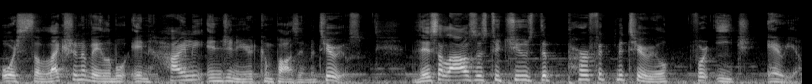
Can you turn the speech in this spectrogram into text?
or selection available in highly engineered composite materials. This allows us to choose the perfect material for each area.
